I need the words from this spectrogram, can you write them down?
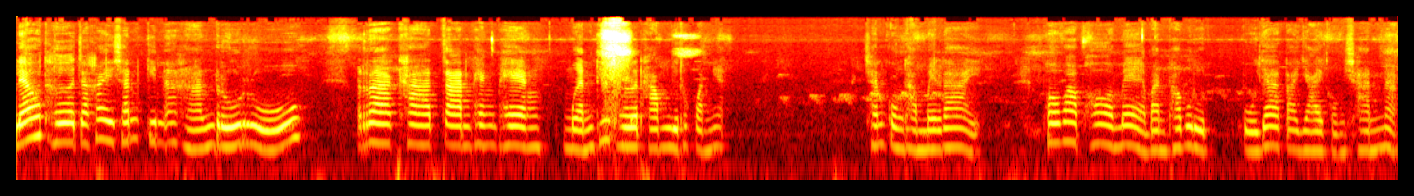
แล้วเธอจะให้ฉันกินอาหารหรูๆ ราคาจานแพงๆ เหมือนที่เธอทำอยู่ทุกวันเนี่ย ฉันคงทำไม่ได้ เพราะว่าพ่อแม่บรรพบุรุษปู่ย่าตายายของฉันน่ะ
